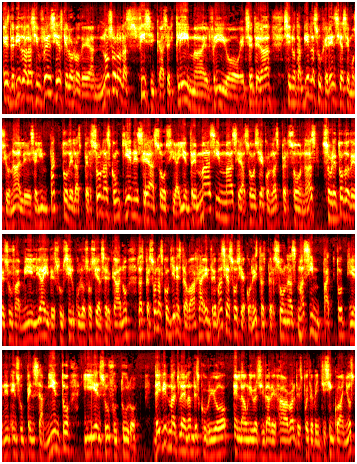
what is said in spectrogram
es debido a las influencias que lo rodean, no solo las físicas, el clima, el frío, etcétera, sino también las sugerencias emocionales, el impacto de las personas con quienes se asocia. Y entre más y más se asocia con las personas, sobre todo de su familia y de su círculo social cercano, las personas con quienes trabaja, entre más se asocia con estas personas, más impacto tienen en su pensamiento y en su futuro. David McClellan descubrió en la Universidad de Harvard, después de 25 años,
